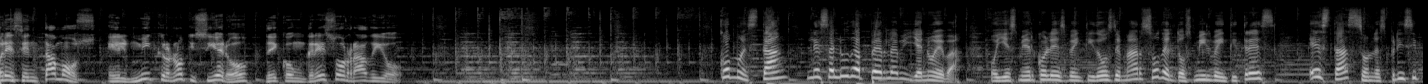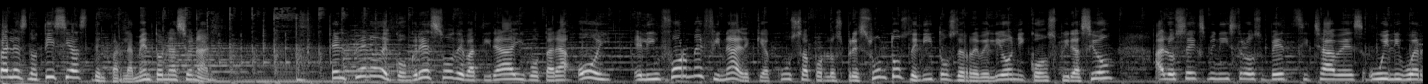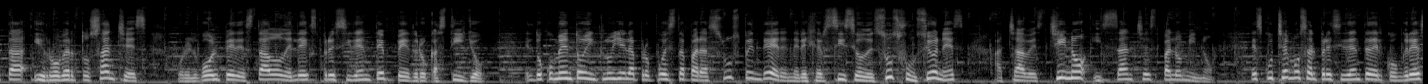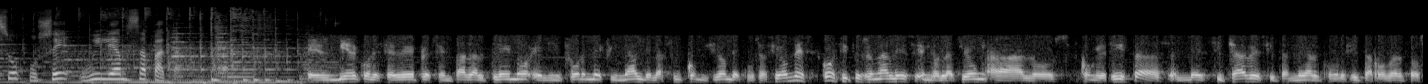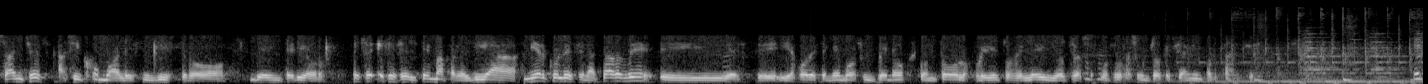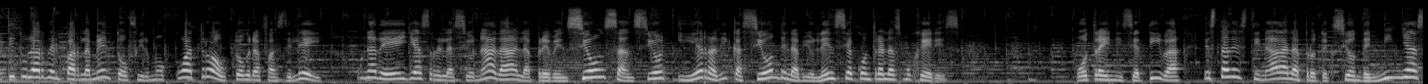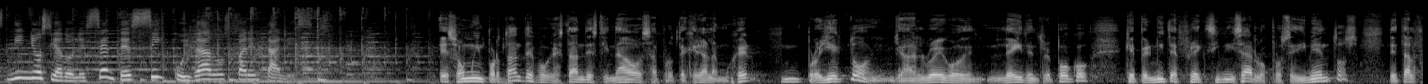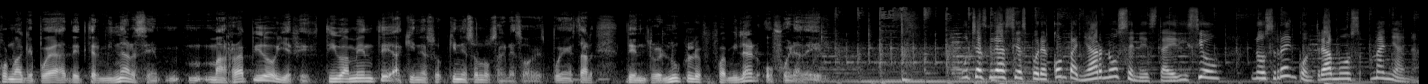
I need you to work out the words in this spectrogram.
presentamos el micro noticiero de Congreso Radio. ¿Cómo están? Les saluda Perla Villanueva. Hoy es miércoles 22 de marzo del 2023. Estas son las principales noticias del Parlamento Nacional. El Pleno del Congreso debatirá y votará hoy el informe final que acusa por los presuntos delitos de rebelión y conspiración a los exministros Betsy Chávez, Willy Huerta y Roberto Sánchez por el golpe de Estado del expresidente Pedro Castillo. El documento incluye la propuesta para suspender en el ejercicio de sus funciones a Chávez Chino y Sánchez Palomino. Escuchemos al presidente del Congreso, José William Zapata. El miércoles se debe presentar al Pleno el informe final de la subcomisión de acusaciones constitucionales en relación a los congresistas Betsy Chávez y también al congresista Roberto Sánchez, así como al exministro de Interior. Ese, es el tema para el día miércoles en la tarde y, este, y el jueves tenemos un pleno con todos los proyectos de ley y otros, otros asuntos que sean importantes. El titular del Parlamento firmó cuatro autógrafas de ley una de ellas relacionada a la prevención, sanción y erradicación de la violencia contra las mujeres. Otra iniciativa está destinada a la protección de niñas, niños y adolescentes sin cuidados parentales. Eh, son muy importantes porque están destinados a proteger a la mujer. Un proyecto, ya luego de ley dentro de poco, que permite flexibilizar los procedimientos de tal forma que pueda determinarse más rápido y efectivamente a quiénes, quiénes son los agresores. Pueden estar dentro del núcleo familiar o fuera de él. Muchas gracias por acompañarnos en esta edición. Nos reencontramos mañana.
